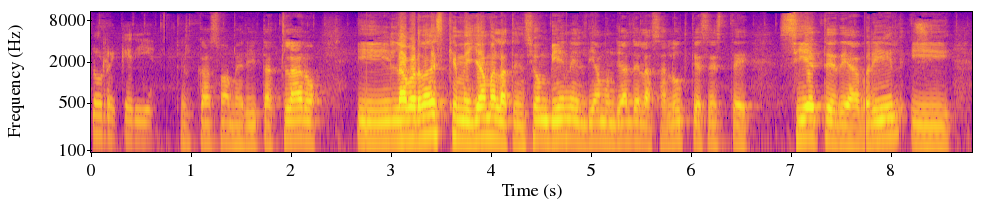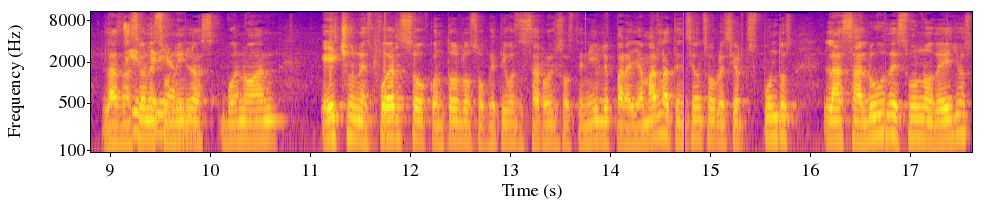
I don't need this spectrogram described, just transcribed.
lo requería. El caso amerita, claro. Y la verdad es que me llama la atención bien el Día Mundial de la Salud, que es este 7 de abril, y las Naciones Unidas, bueno, han hecho un esfuerzo con todos los objetivos de desarrollo sostenible para llamar la atención sobre ciertos puntos. La salud es uno de ellos.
